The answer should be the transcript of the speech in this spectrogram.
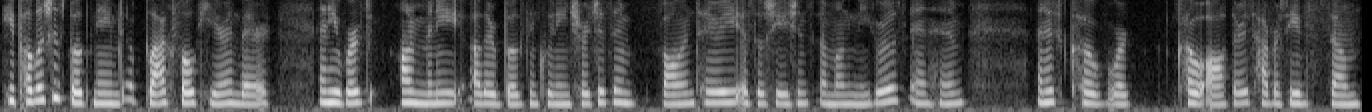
He published his book named Black Folk Here and There, and he worked on many other books, including Churches and Voluntary Associations Among Negroes, and him and his co co-authors have received some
